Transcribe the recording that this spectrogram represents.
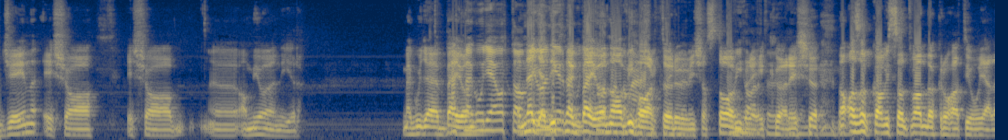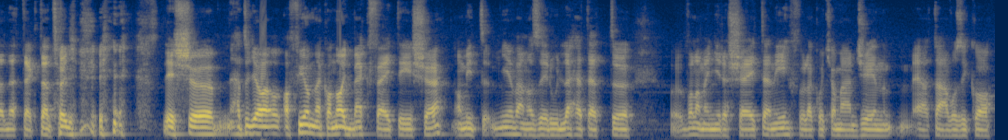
Jane és a, és a, a Mjölnir. Meg ugye bejön, hát meg ugye ott a, a negyediknek bejön a, a vihartörő is, a Stormbreaker, és na azokkal viszont vannak rohadt jó jelenetek, tehát hogy és hát ugye a, a filmnek a nagy megfejtése, amit nyilván azért úgy lehetett valamennyire sejteni, főleg, hogyha már Jane eltávozik a,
